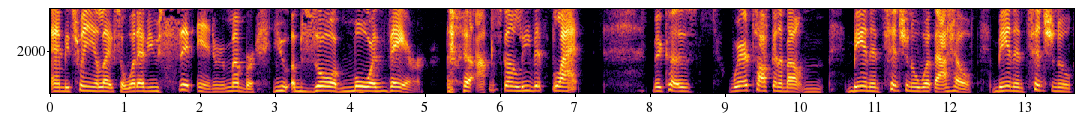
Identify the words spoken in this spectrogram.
and between your legs. So whatever you sit in remember you absorb more there. I'm just gonna leave it flat because we're talking about being intentional with our health being intentional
